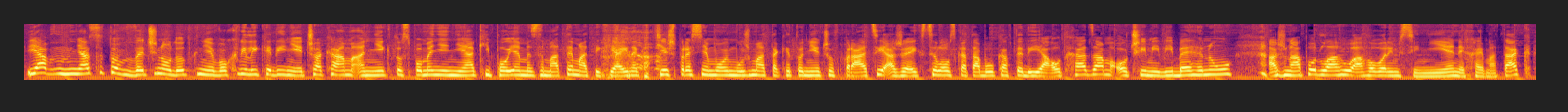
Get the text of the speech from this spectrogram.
Ja, mňa sa to väčšinou dotkne vo chvíli, kedy nečakám a niekto spomenie nejaký pojem z matematiky. A inak tiež presne môj muž má takéto niečo v práci a že Excelovská tabulka, vtedy ja odchádzam, oči mi vybehnú až na podlahu a hovorím si nie, nechaj ma tak.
